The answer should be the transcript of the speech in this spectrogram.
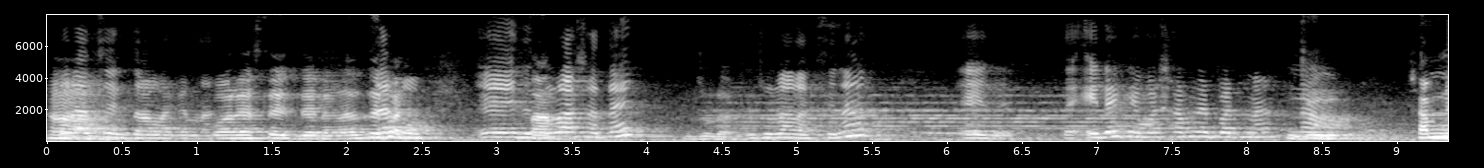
পরে হ্যাঁ। চেক দেওয়া লাগে না। পরে দেখো। এই যে জোড়ার সাথে জোড়া। জোড়া রাখছি না? এই যে তা এটা কি আমার সামনের পাট না। সামনে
